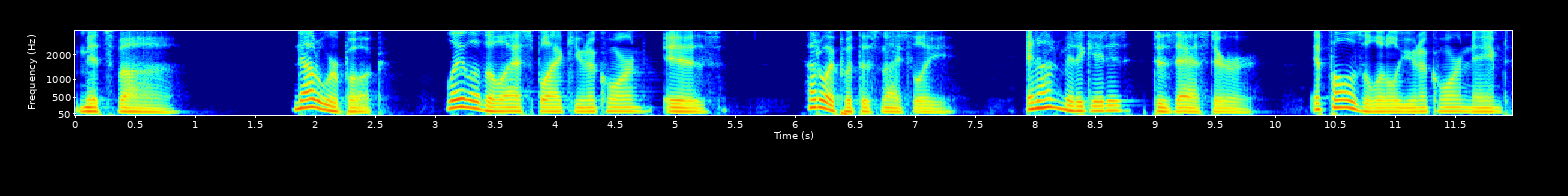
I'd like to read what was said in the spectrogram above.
Mitzvah. Now to her book. Layla the Last Black Unicorn is, how do I put this nicely? An unmitigated disaster. It follows a little unicorn named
